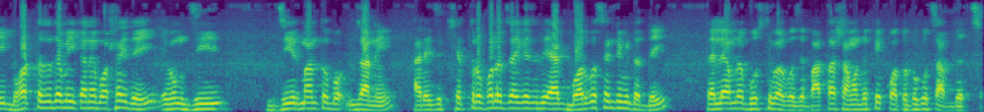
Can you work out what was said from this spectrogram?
এই ভরটা যদি আমি এখানে বসাই দেই, এবং জি, জির মান তো জানি, আর এই যে ক্ষেত্রফলের জায়গায় যদি এক বর্গ সেন্টিমিটার দেই, তাহলে আমরা বুঝতে পারব যে বাতাস আমাদেরকে কতটুকু চাপ দিচ্ছে।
